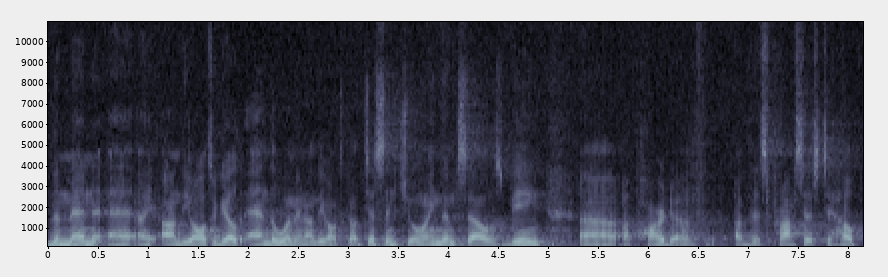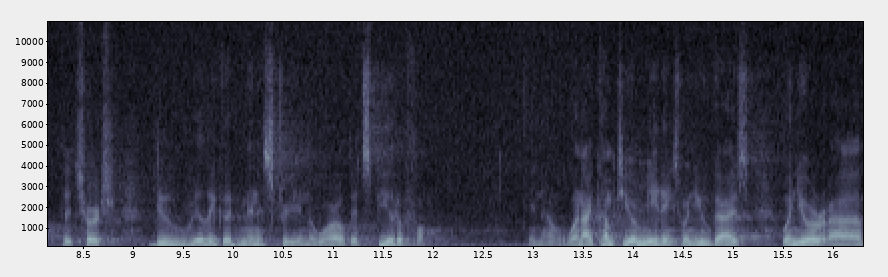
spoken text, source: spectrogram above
the men uh, on the Altar Guild and the women on the Altar Guild just enjoying themselves, being uh, a part of, of this process to help the church do really good ministry in the world. It's beautiful. You know, when I come to your meetings, when you guys, when you're, uh,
